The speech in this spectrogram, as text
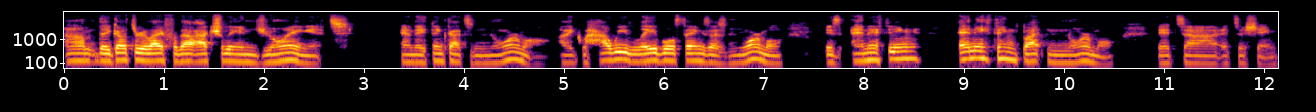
um, they go through life without actually enjoying it. And they think that's normal. Like how we label things as normal is anything anything but normal it's uh it's a shame.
